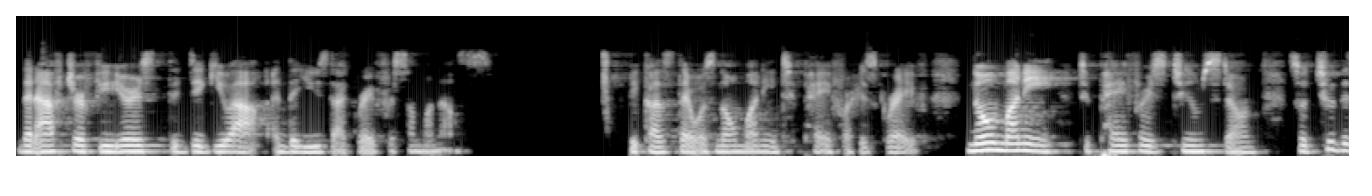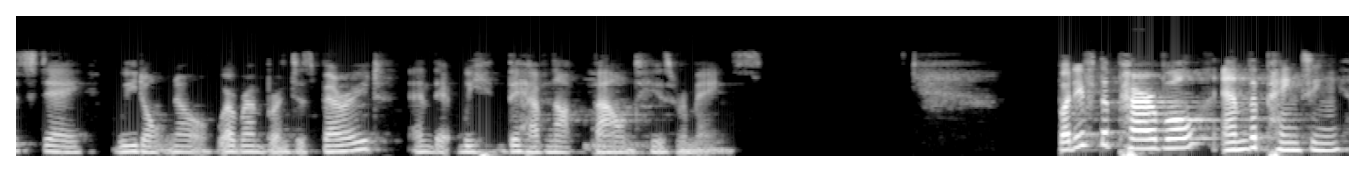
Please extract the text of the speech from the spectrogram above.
then after a few years they dig you out and they use that grave for someone else. Because there was no money to pay for his grave, no money to pay for his tombstone. So to this day, we don't know where Rembrandt is buried, and they, we, they have not found his remains. But if the parable and the painting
